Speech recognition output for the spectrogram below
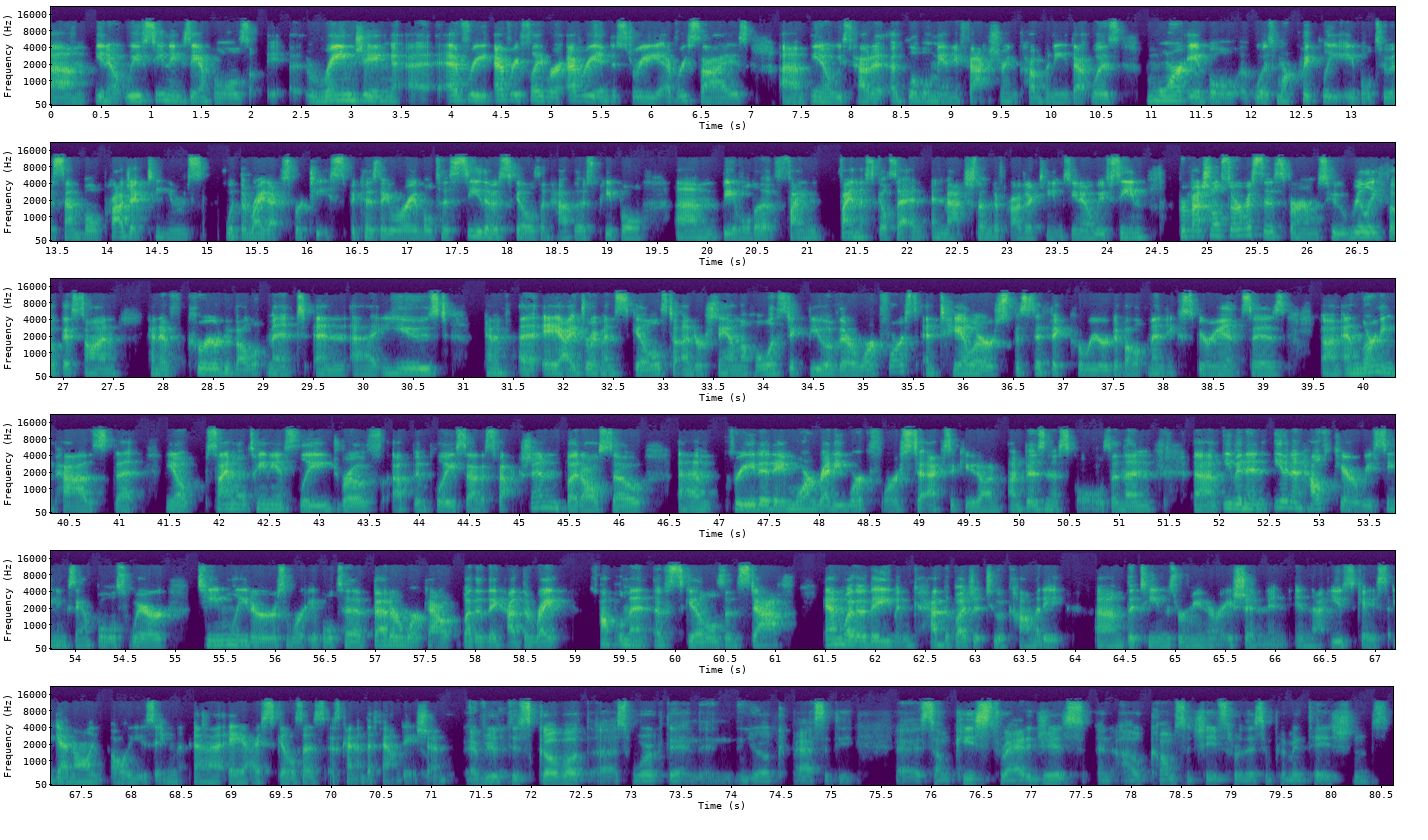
Um, you know, we've seen examples eh, ranging uh, every every flavor, every industry, every size. Um, you know, we've had a, a, global manufacturing company that was more able, was more quickly able to assemble project teams with the right expertise because they were able to see those skills and have those people um, be able to find find the skill set and, and match them to project teams. You know, we've seen professional services firms who really focused on kind of career development and uh, used kind of uh, AI driven skills to understand the holistic view of their workforce and tailor specific career development experiences um, and learning paths that you know simultaneously drove up employee satisfaction but also um, created a more ready workforce to execute on on business goals. And then um, even in even in healthcare we've seen examples where team leaders were able to better work out whether they had the right complement of skills and staff and whether they even had the budget to accommodate um, the team's remuneration in, in that use case. Again, all, all using uh, AI skills as, as kind of the foundation. Have you discovered as worked in, in, in your capacity uh, some key strategies and outcomes achieved through these implementations?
